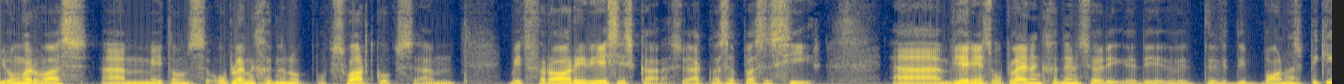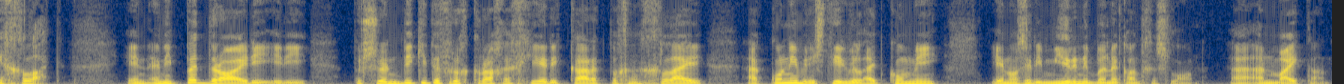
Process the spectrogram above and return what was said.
jonger was, ehm um, met ons opleiding gedoen op op Swartkops, ehm um, met Ferrari resieskarre. So ek was 'n passasier. Ehm um, weer eens opleiding gedoen, so die die die, die, baan was bietjie glad. En in die pit draai die die persoon bietjie te vroeg krag gegee, die kar het begin gly. Ek kon nie by die stuurwiel uitkom nie en ons het die muur in die binnekant geslaan uh, aan my kant.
